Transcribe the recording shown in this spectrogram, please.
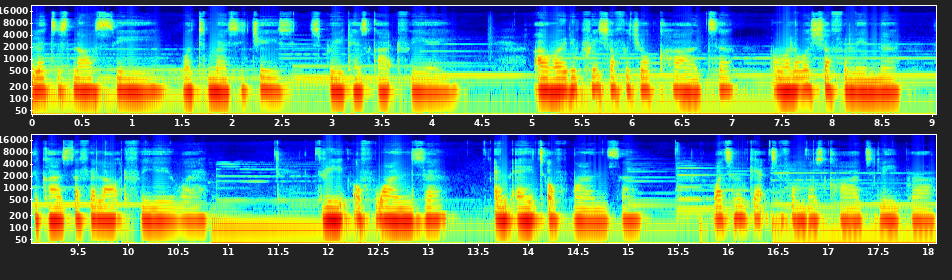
let us now see what messages Spirit has got for you. I already pre shuffled your cards, and while I was shuffling, the cards that fell out for you were Three of Wands and Eight of Wands. What I'm getting from those cards, Libra,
